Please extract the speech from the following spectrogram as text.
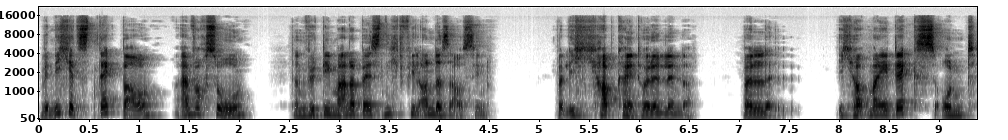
Wenn ich jetzt ein Deck baue, einfach so, dann wird die Mana-Base nicht viel anders aussehen. Weil ich habe keine teuren Länder. Weil ich habe meine Decks und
